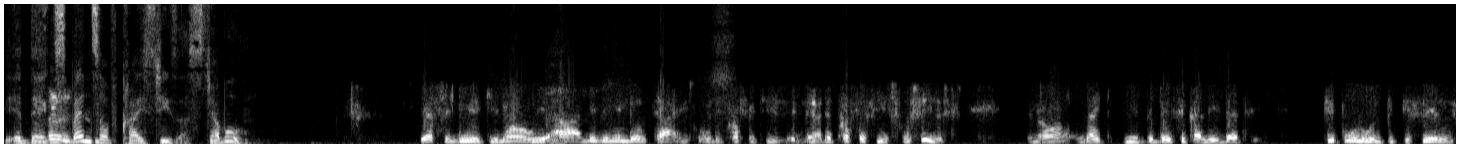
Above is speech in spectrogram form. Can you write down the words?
at the hmm. expense mm. of Christ Jesus. Jabu. Yes, indeed. You know, we are living in those times where the prophet is, uh, the prophecy is fulfilled. You know, like basically that people will be deceived.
